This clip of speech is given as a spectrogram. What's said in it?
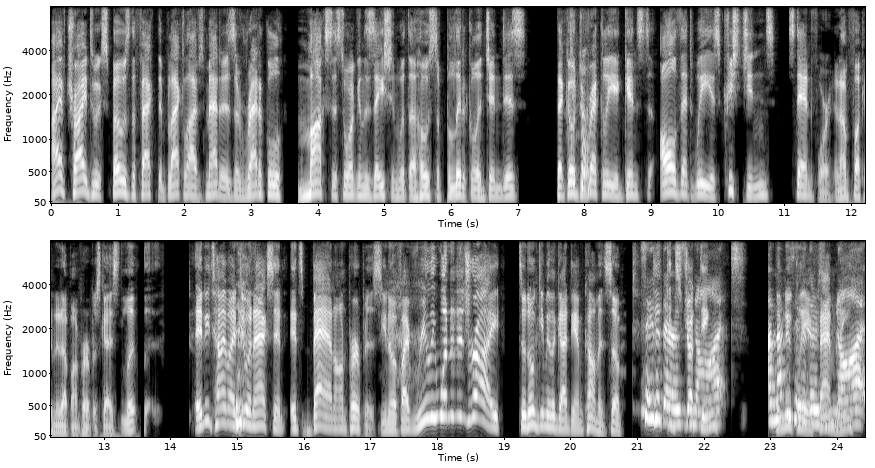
I have tried to expose the fact that Black Lives Matter is a radical Marxist organization with a host of political agendas that go directly against all that we as Christians stand for. And I'm fucking it up on purpose, guys. Anytime I do an accent, it's bad on purpose. You know, if I really wanted to try, so don't give me the goddamn comments. So say that there's not I'm not going to say that there's family. not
